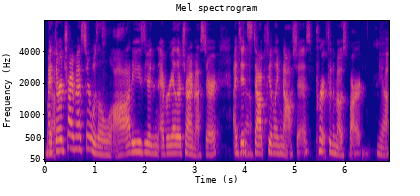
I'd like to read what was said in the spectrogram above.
My yeah. third trimester was a lot easier than every other trimester. I did yeah. stop feeling nauseous for, for the most part. Yeah.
